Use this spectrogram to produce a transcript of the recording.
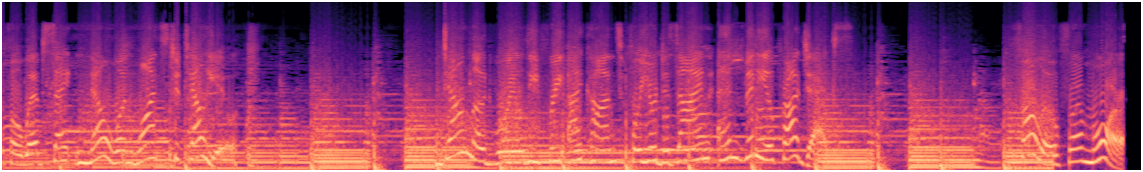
powerful website no one wants to tell you. Download royalty-free icons for your design and video projects. Follow for more.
